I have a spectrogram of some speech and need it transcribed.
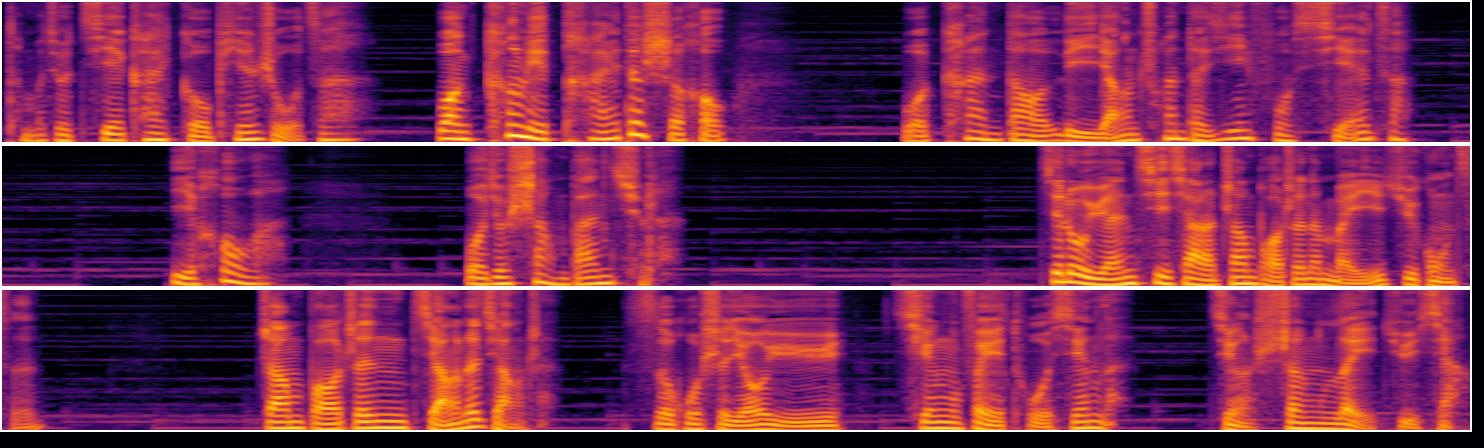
他们就揭开狗皮褥子往坑里抬的时候，我看到李阳穿的衣服、鞋子。以后啊，我就上班去了。记录员记下了张宝珍的每一句供词。张宝珍讲着讲着，似乎是由于清肺吐心了，竟声泪俱下。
